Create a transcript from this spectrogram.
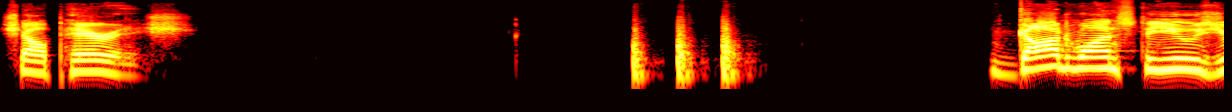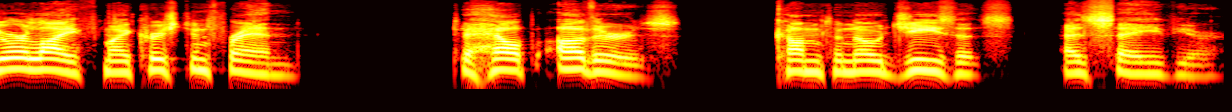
Shall perish. God wants to use your life, my Christian friend, to help others come to know Jesus as Savior.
